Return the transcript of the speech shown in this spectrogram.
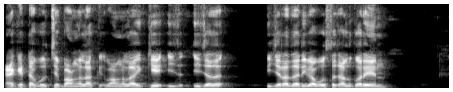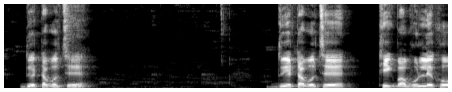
এক একটা বলছে বাংলা, বাংলায় কে ইজ- ইজারা, ইজারাদারি ব্যবস্থা চালু করেন? দুয়েরটা বলছে দুয়েরটা বলছে, ঠিক বা ভুল লেখো,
